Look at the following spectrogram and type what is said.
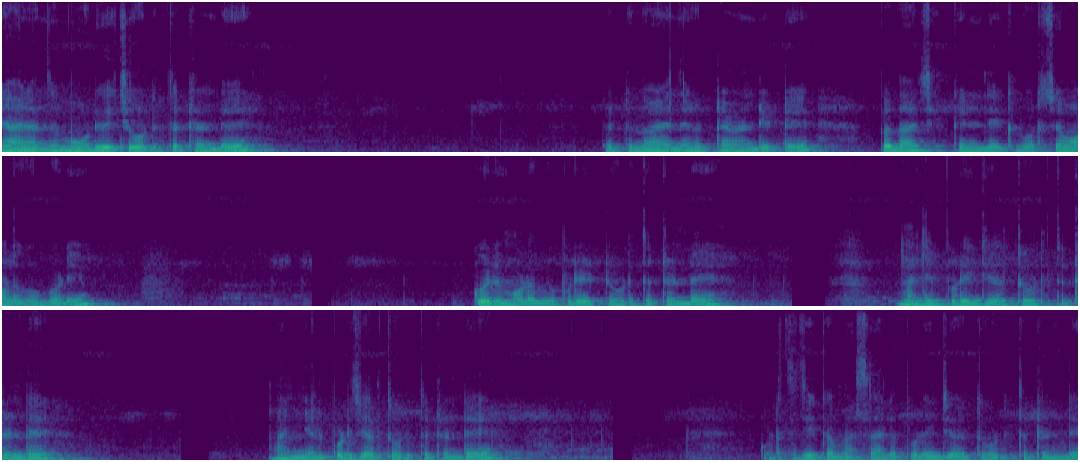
ഞാനത് മൂടി വെച്ച് കൊടുത്തിട്ടുണ്ട്. പെട്ടെന്ന് വഴന്ന് കിട്ടാൻ വേണ്ടിയിട്ട്. ഇപ്പോൾ ഇതാ ചിക്കനിലേക്ക് കുറച്ച് മുളകും പൊടിയും കുരുമുളക് പൊടി ഇട്ട് കൊടുത്തിട്ടുണ്ട്. മല്ലിപ്പൊടിയും ചേർത്ത് കൊടുത്തിട്ടുണ്ട്. മഞ്ഞൾപ്പൊടി ചേർത്ത് കൊടുത്തിട്ടുണ്ട്. കുറച്ച് ചിക്കൻ മസാലപ്പൊടിയും ചേർത്ത് കൊടുത്തിട്ടുണ്ട്.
